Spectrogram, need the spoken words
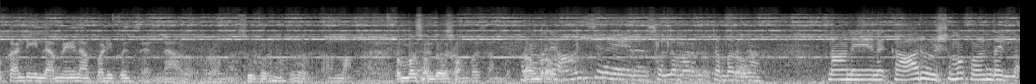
உட்காந்து எல்லாமே நான் படிப்பேன் சார். நான் ரொம்ப சூப்பர். ஆமாம் ரொம்ப சந்தோஷம். ரொம்ப சந்தோஷம். ஆஞ்சநேயர் சொல்ல மறந்துட்டேன் பாருங்க. நான் எனக்கு ஆறு வருஷமா குழந்தை இல்லை.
